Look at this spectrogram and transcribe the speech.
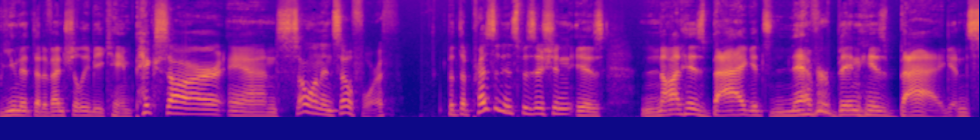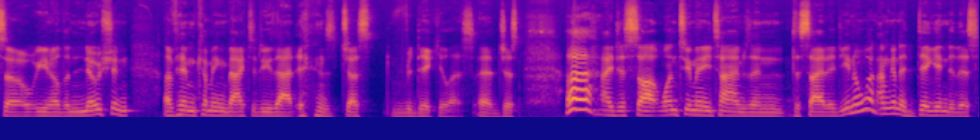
unit that eventually became Pixar and so on and so forth. But the president's position is not his bag. It's never been his bag. And so, you know, the notion of him coming back to do that is just ridiculous. Uh, just, ah, I just saw it one too many times and decided, you know what, I'm going to dig into this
